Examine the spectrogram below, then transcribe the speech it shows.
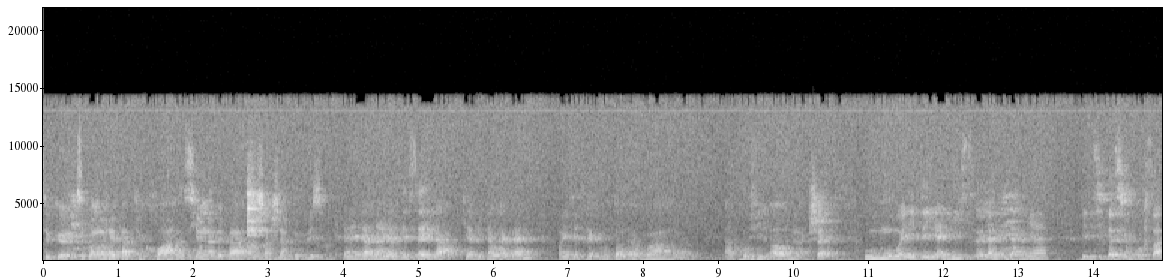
ce qu'on ce qu'on n'aurait pas pu croire si on n'avait pas cherché un peu plus. L'année dernière, il y avait Zaïda qui habite à Wadan. On était très contents d'avoir un profil hors Nouakchott. Oumou, elle était Yalis l'année dernière. Félicitations pour ça.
